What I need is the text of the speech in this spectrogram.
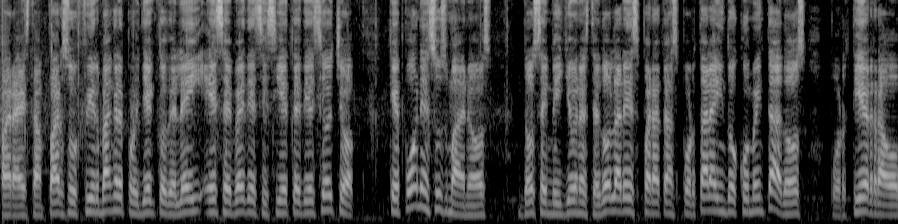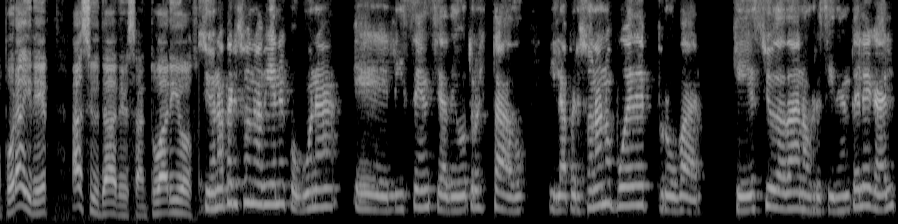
para estampar su firma en el proyecto de ley SB 1718, que pone en sus manos 12 millones de dólares para transportar a indocumentados por tierra o por aire a ciudades santuarios. Si una persona viene con una eh, licencia de otro estado y la persona no puede probar que es ciudadano residente legal,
